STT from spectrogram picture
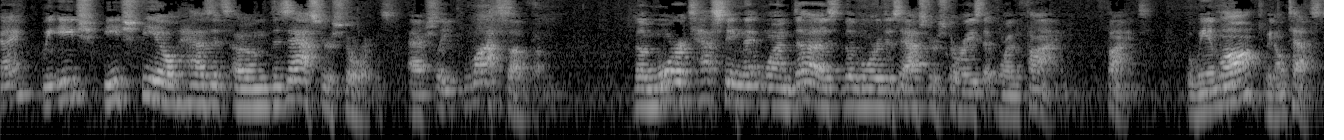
Okay? We each, each field has its own disaster stories, actually, lots of them. The more testing that one does, the more disaster stories that one find, finds. But we in law, we don't test.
